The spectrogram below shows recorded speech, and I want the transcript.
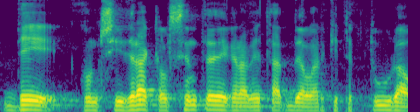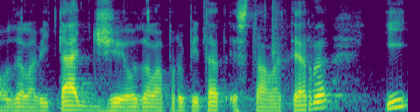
de considerar que el centre de gravetat de l'arquitectura o de l'habitatge o de la propietat està a la terra i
